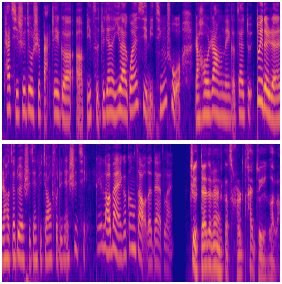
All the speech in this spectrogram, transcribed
他其实就是把这个呃彼此之间的依赖关系理清楚，然后让那个在对对的人，然后在对的时间去交付这件事情，给老板一个更早的 deadline。这个 deadline 这个词儿太罪恶了，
